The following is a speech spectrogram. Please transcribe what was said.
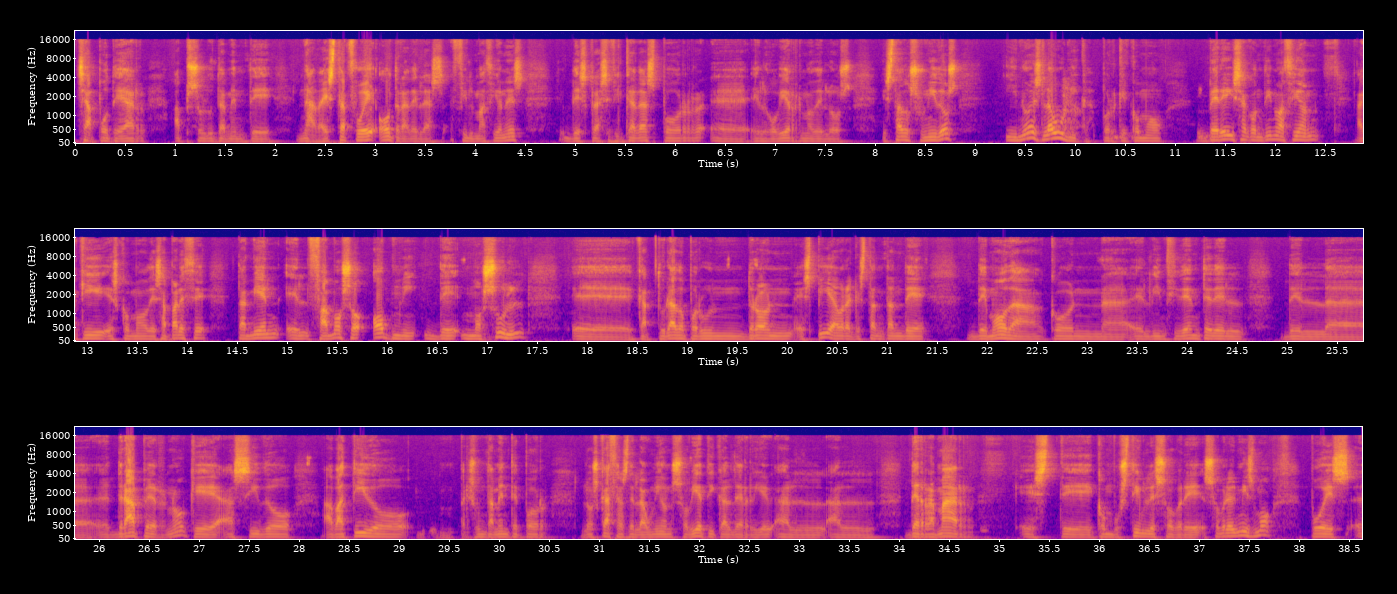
chapotear absolutamente nada. Esta fue otra de las filmaciones desclasificadas por el gobierno de los Estados Unidos y no es la única, porque como Veréis a continuación, aquí es como desaparece, también el famoso ovni de Mosul, eh, capturado por un dron espía, ahora que están tan de, moda con eh, el incidente del, eh, Draper, ¿no? que ha sido abatido presuntamente por los cazas de la Unión Soviética al, al derramar este combustible sobre, sobre el mismo, pues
